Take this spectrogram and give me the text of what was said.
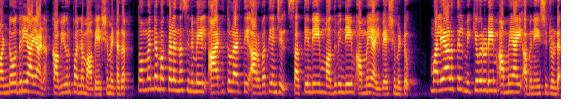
മണ്ടോദരിയായാണ് കവിയൂർ പൊന്നമ്മ വേഷമിട്ടത്. തൊമ്മന്റെ മക്കൾ എന്ന സിനിമയിൽ ആയിരത്തി തൊള്ളായിരത്തി അറുപത്തിയഞ്ചിൽ സത്യന്റെയും മധുവിന്റെയും അമ്മയായി വേഷമിട്ടു. മലയാളത്തിൽ മിക്കവരുടെയും അമ്മയായി അഭിനയിച്ചിട്ടുണ്ട്.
